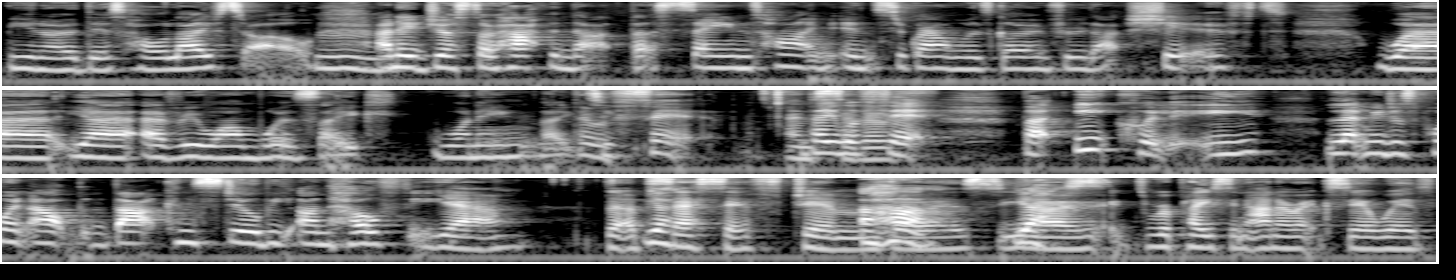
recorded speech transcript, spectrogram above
you know this whole lifestyle mm. and it just so happened that at that same time Instagram was going through that shift where yeah everyone was like wanting like they to were fit and they were fit. But equally, let me just point out that that can still be unhealthy. Yeah, the obsessive yeah. gym uh-huh. goers, you yes. know, replacing anorexia with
